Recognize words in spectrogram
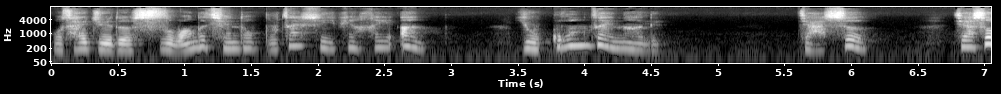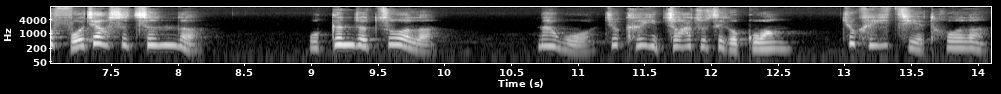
我才觉得死亡的前头不再是一片黑暗，有光在那里。假设，假设佛教是真的，我跟着做了，那我就可以抓住这个光，就可以解脱了。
